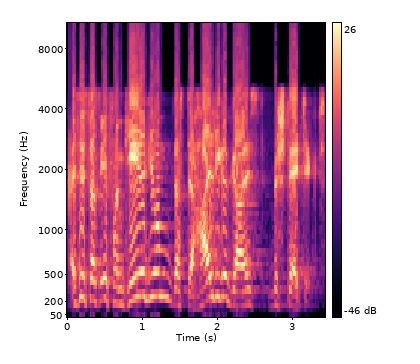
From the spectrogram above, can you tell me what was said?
Es ist das Evangelium, das der Heilige Geist bestätigt.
